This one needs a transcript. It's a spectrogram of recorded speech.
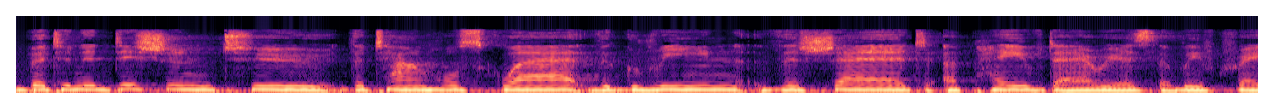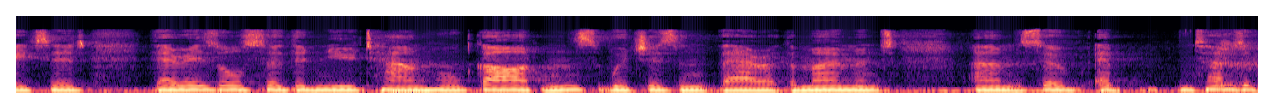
but in addition to the town hall square, the green, the shared uh, paved areas that we've created, there is also the new town hall gardens, which isn't there at the moment. Um, so, uh, in terms of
